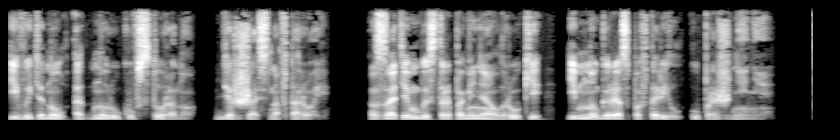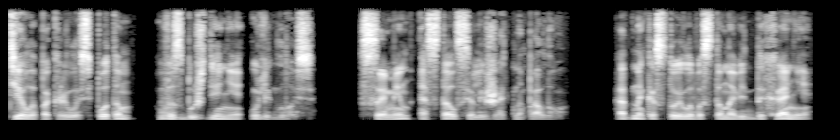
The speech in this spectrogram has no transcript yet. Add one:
и вытянул одну руку в сторону, держась на второй. Затем быстро поменял руки и много раз повторил упражнение. Тело покрылось потом, возбуждение улеглось. Самин остался лежать на полу. Однако стоило восстановить дыхание,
